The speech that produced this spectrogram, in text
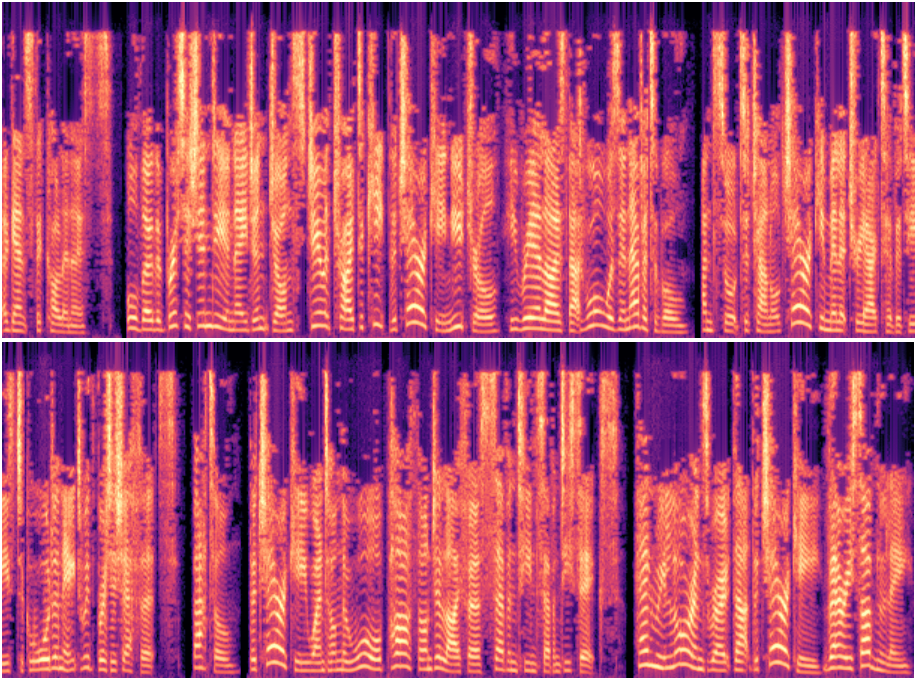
against the colonists. Although the British Indian agent John Stuart tried to keep the Cherokee neutral, he realized that war was inevitable, and sought to channel Cherokee military activities to coordinate with British efforts battle. The Cherokee went on the war path on July 1, 1776. Henry Laurens wrote that the Cherokee, very suddenly,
